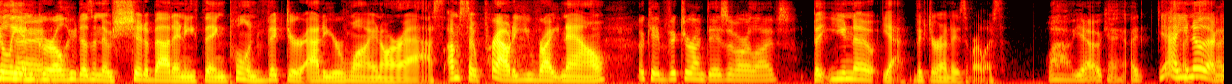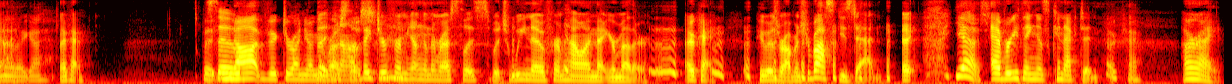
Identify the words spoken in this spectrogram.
alien okay. girl who doesn't know shit about anything, pulling Victor out of your wine our ass. I'm so proud of you right now. Okay, Victor on Days of Our Lives. But you know, yeah, Victor on Days of Our Lives. Wow. Yeah. Okay. I Yeah, you I- know that I guy. know that guy, Okay. but So- not Victor on Young but and Restless. not Victor from Young and the Restless, which we know from How I Met Your Mother. Okay, who was Robin Scherbatsky's dad. Uh, Yes. everything is connected. Okay. All right,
